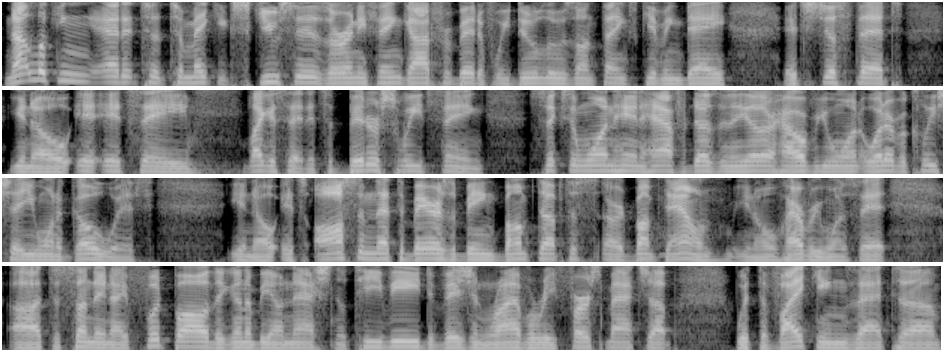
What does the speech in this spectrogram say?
Not looking at it to, to make excuses or anything. God forbid if we do lose on Thanksgiving Day. It's just that, you know, it, it's a, like I said, it's a bittersweet thing. Six in one hand, half a dozen in the other, however you want, whatever cliche you want to go with. You know, it's awesome that the Bears are being bumped up to or bumped down, you know, however you want to say it, uh, to Sunday Night Football. They're going to be on national TV, division rivalry, first matchup with the Vikings. That um,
